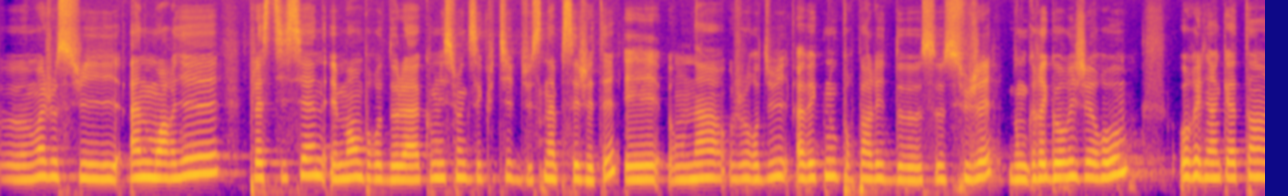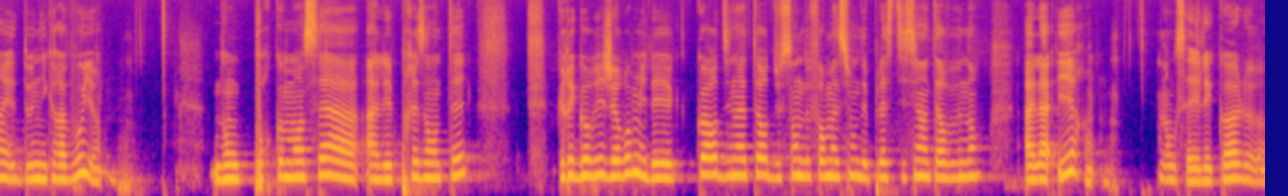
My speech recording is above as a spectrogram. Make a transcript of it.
Euh, moi, je suis Anne Moirier, plasticienne et membre de la commission exécutive du SNAP CGT. Et on a aujourd'hui avec nous pour parler de ce sujet, donc Grégory Jérôme, Aurélien Catin et Denis Gravouille. Donc, pour commencer à, les présenter, Grégory Jérôme, il est coordinateur du centre de formation des plasticiens intervenants à la IR. Donc, c'est l'école, euh,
